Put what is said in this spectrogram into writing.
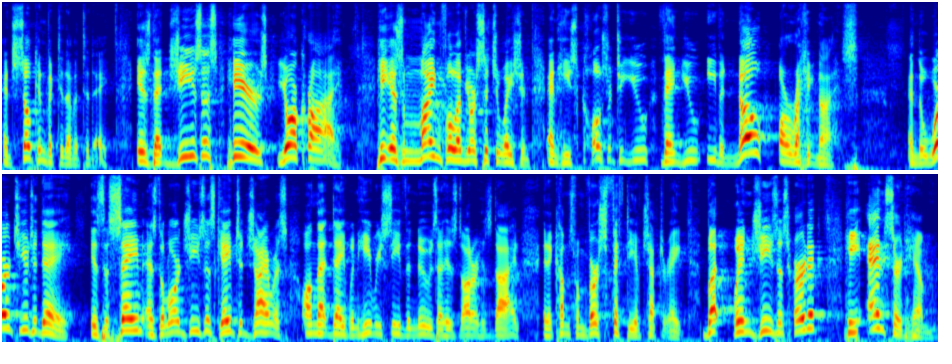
and so convicted of it today is that Jesus hears your cry. He is mindful of your situation, and He's closer to you than you even know or recognize. And the word to you today is the same as the Lord Jesus gave to Jairus on that day when he received the news that his daughter has died. And it comes from verse 50 of chapter 8. But when Jesus heard it, he answered him.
